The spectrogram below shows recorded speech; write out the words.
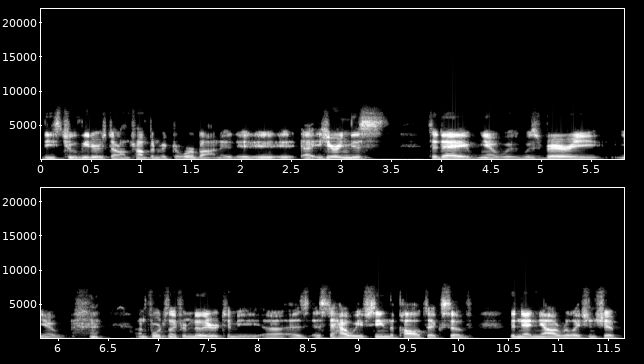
these two leaders donald trump and viktor orban it, it, uh, hearing this today you know was very you know unfortunately familiar to me uh, as, as to how we've seen the politics of the Netanyahu relationship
